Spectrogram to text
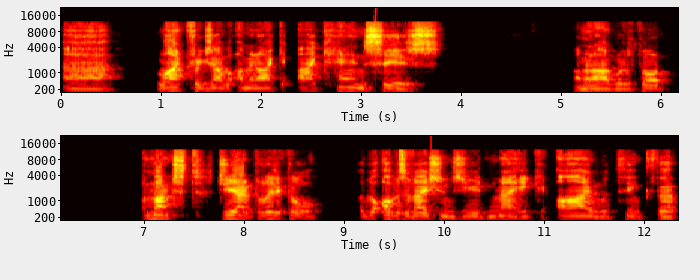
uh, like for example, I mean, I I can see as, I mean, I would have thought amongst geopolitical observations you'd make, I would think that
